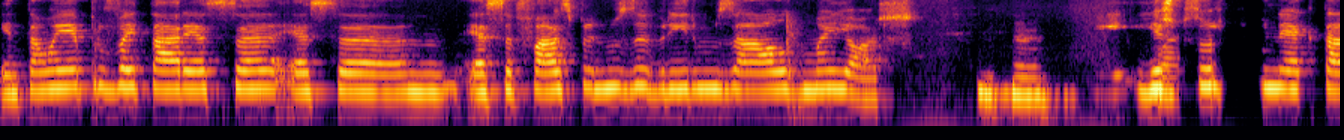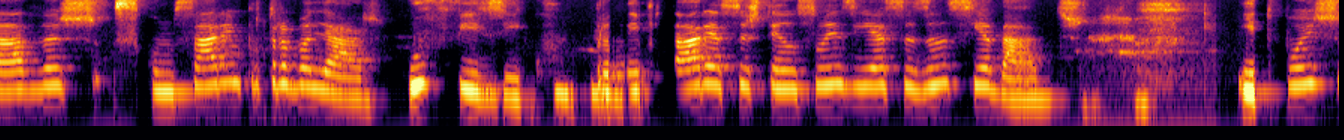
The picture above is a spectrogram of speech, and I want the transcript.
Então é aproveitar essa, essa, essa fase para nos abrirmos a algo maior. Uhum. E, e as pessoas conectadas, se começarem por trabalhar o físico uhum. para libertar essas tensões e essas ansiedades e depois,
